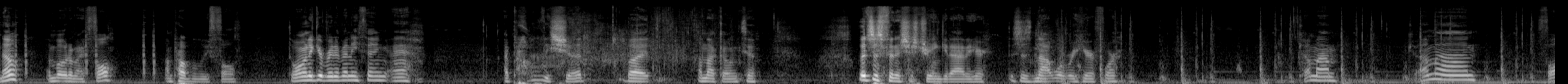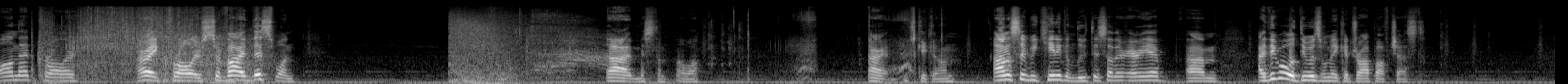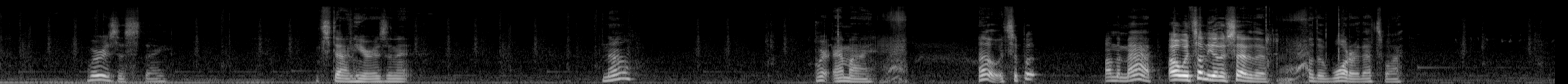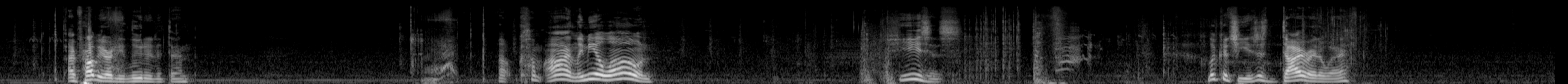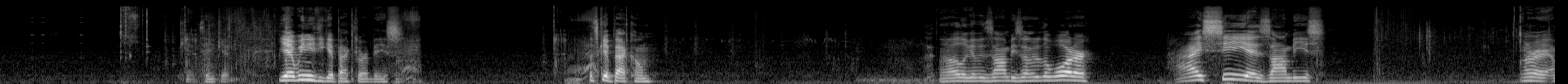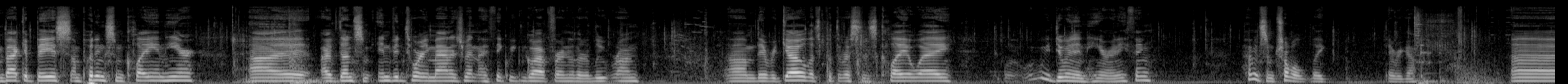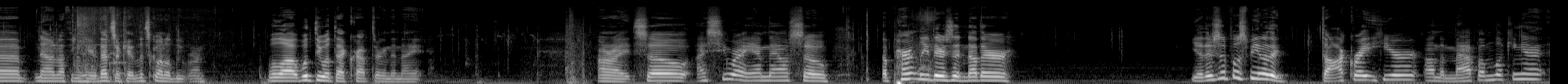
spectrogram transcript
No? And what am I full? I'm probably full. Do I want to get rid of anything? Eh. I probably should, but I'm not going to. Let's just finish this tree and get out of here. This is not what we're here for. Come on. Come on. Fall on that crawler. Alright, crawlers, survive this one. Ah, I missed them. Oh well. Alright, let's get going. Honestly, we can't even loot this other area. Um, I think what we'll do is we'll make a drop-off chest. Where is this thing? It's down here, isn't it? No? Where am I? Oh, it's a put on the map. Oh, it's on the other side of the of the water. That's why. I probably already looted it then. Oh, come on. Leave me alone. Jesus. Look at you. You just die right away. Can't take it. Yeah, we need to get back to our base. Let's get back home. Oh, look at the zombies under the water. I see you, zombies. Alright, I'm back at base. I'm putting some clay in here. Uh, I've done some inventory management. I think we can go out for another loot run. Um, there we go. Let's put the rest of this clay away. What are we doing in here? Anything? having some trouble, like, There we go. Uh, no, nothing here. That's okay. Let's go on a loot run. We'll, uh, we'll deal with that crap during the night. Alright, so I see where I am now. So apparently there's another... Yeah, there's supposed to be another dock right here on the map I'm looking at.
